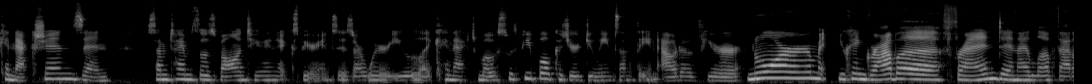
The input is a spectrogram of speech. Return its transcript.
connections and sometimes those volunteering experiences are where you like connect most with people because you're doing something out of your norm. You can grab a friend, and I love that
